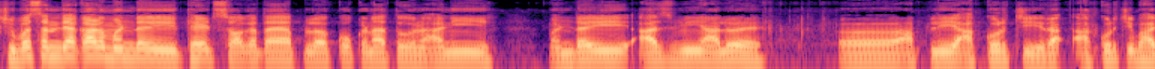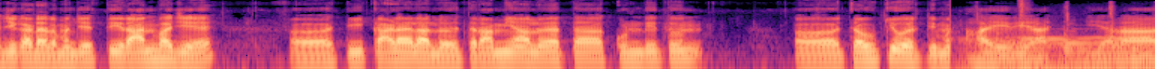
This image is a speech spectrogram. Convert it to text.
शुभ संध्याकाळ मंडळी. थेट स्वागत आहे आपलं कोकणातून. आणि मंडळी आज मी आलो आहे आपली आकोरची रा आकोरची भाजी काढायला म्हणजे ती रानभाजी आहे. ती काढायला आलो आहे तर आम्ही आलो आहे आता कुंडीतून चौकीवरती. हा एरिया याला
